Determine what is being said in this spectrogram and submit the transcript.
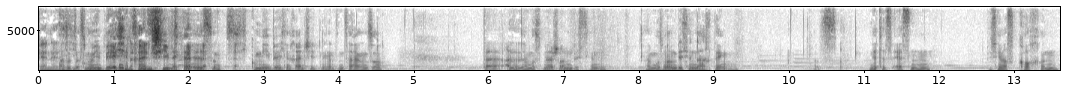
Während er Also, sich dass die man Gummibärchen reinschiebt. lecker ist und Gummibärchen reinschiebt den ganzen Tag und so. Da, also da muss man ja schon ein bisschen, da muss man ein bisschen nachdenken. Was nettes Essen, bisschen was kochen.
